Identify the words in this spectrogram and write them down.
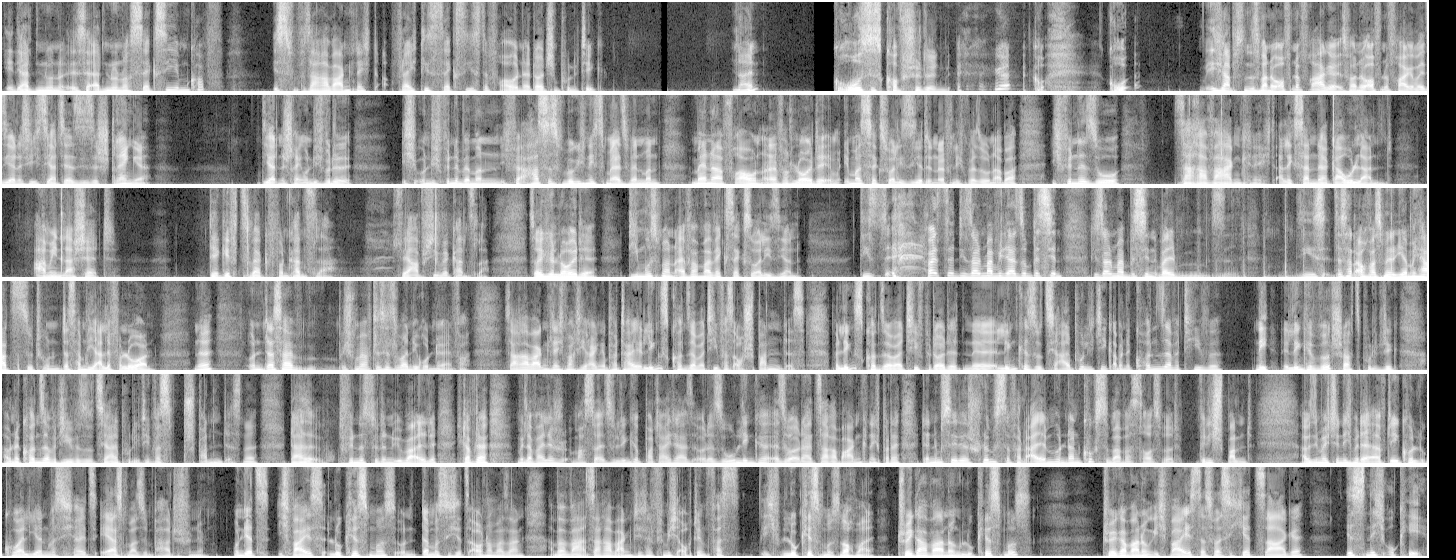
er hat nur, ist, er hat nur noch sexy im Kopf. Ist Sarah Wagenknecht vielleicht die sexyste Frau in der deutschen Politik? Nein? Großes Kopfschütteln. Gro ich hab's, das war eine offene Frage. Es war eine offene Frage, weil sie ja natürlich, sie hat ja diese Strenge. Die hat eine Strenge. Und ich würde, ich, und ich finde, wenn man, ich hasse es wirklich nichts mehr, als wenn man Männer, Frauen und einfach Leute immer sexualisiert in öffentlichen Personen. Aber ich finde so Sarah Wagenknecht, Alexander Gauland, Armin Laschet, der Giftswerk von Kanzler, der Abschiebekanzler. Solche Leute, die muss man einfach mal wegsexualisieren. Die, weißt du, die sollen mal wieder so ein bisschen, die sollen mal ein bisschen, weil die, das hat auch was mit ihrem Herz zu tun. Das haben die alle verloren. Ne? Und deshalb, ich werfe das jetzt mal in die Runde einfach. Sarah Wagenknecht macht ihre eigene Partei linkskonservativ, was auch spannend ist. Weil linkskonservativ bedeutet eine linke Sozialpolitik, aber eine konservative Nee, eine linke Wirtschaftspolitik, aber eine konservative Sozialpolitik, was spannend ist, ne? Da findest du dann überall, ich glaube, da mittlerweile machst du als linke Partei da, oder so linke, also oder als Sarah Wagenknecht-Partei, dann nimmst du dir das Schlimmste von allem und dann guckst du mal, was draus wird. Finde ich spannend. Aber sie möchte nicht mit der AfD ko koalieren, was ich ja jetzt erstmal sympathisch finde. Und jetzt, ich weiß, Lokismus, und da muss ich jetzt auch nochmal sagen, aber Sarah Wagenknecht hat für mich auch den fast, ich, Lokismus, nochmal. Triggerwarnung, Lokismus. Triggerwarnung, ich weiß, das, was ich jetzt sage, ist nicht okay.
